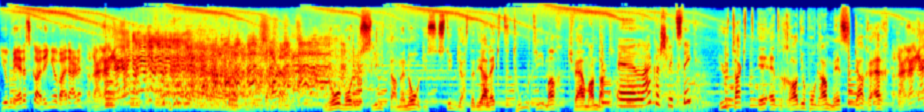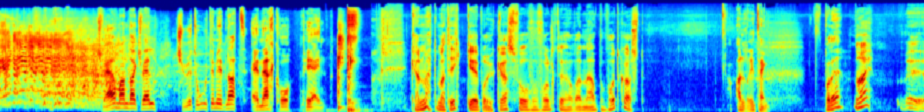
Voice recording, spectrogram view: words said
Jo mer skaring, jo verre er det. Nå må du slite med Norges styggeste dialekt to timer hver mandag. Eh, den er kanskje litt stygg. Utakt er et radioprogram med skarre-R. Hver mandag kveld 22 til midnatt NRK P1. Kan matematikk eh, brukes for å få folk til å høre mer på podkast? Aldri tenkt på det. Nei. Eh,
